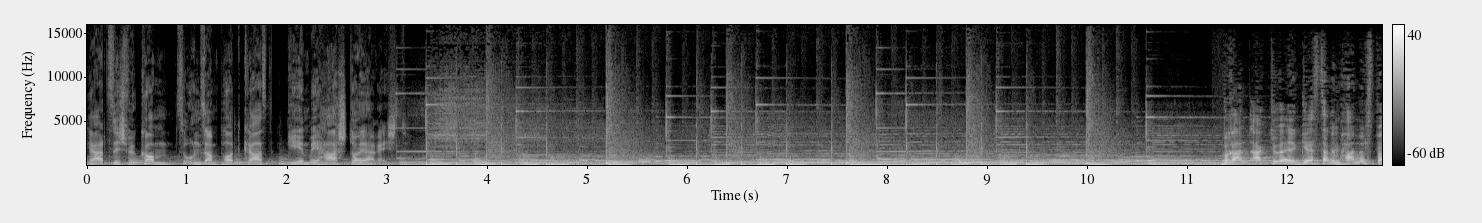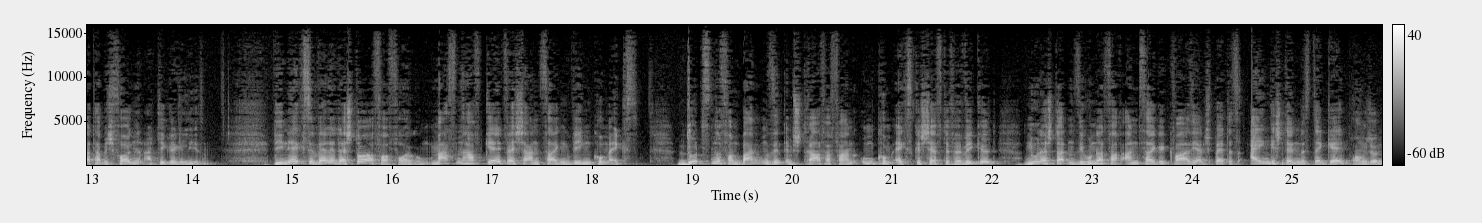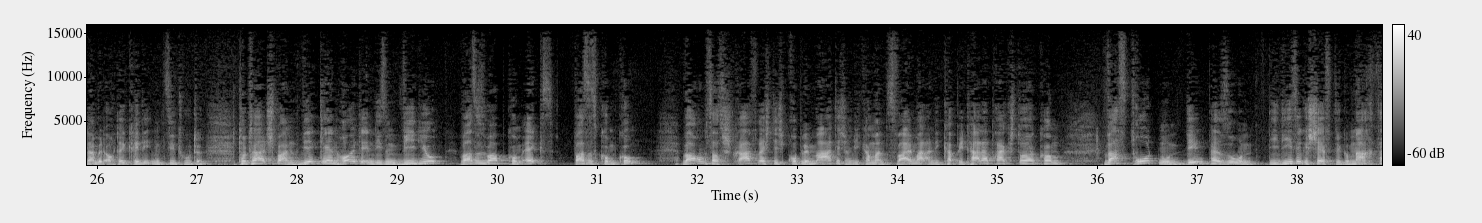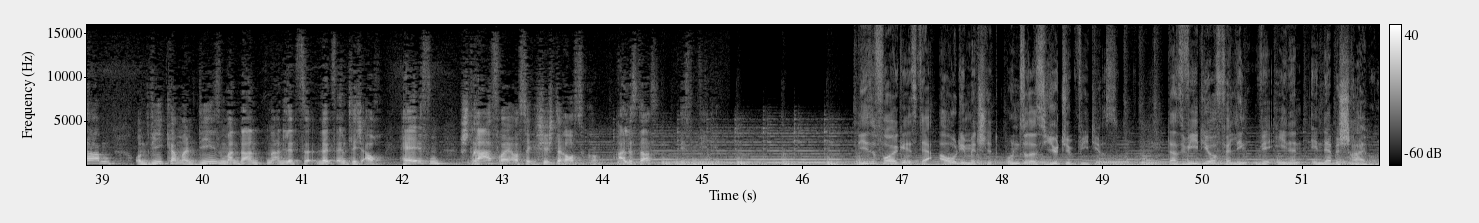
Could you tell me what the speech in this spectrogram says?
Herzlich willkommen zu unserem Podcast GmbH Steuerrecht. Brandaktuell. Gestern im Handelsblatt habe ich folgenden Artikel gelesen. Die nächste Welle der Steuerverfolgung. Massenhaft Geldwäscheanzeigen wegen Cum-Ex. Dutzende von Banken sind im Strafverfahren um Cum-Ex-Geschäfte verwickelt. Nun erstatten sie hundertfach Anzeige, quasi ein spätes Eingeständnis der Geldbranche und damit auch der Kreditinstitute. Total spannend. Wir klären heute in diesem Video, was ist überhaupt Cum-Ex, was ist Cum-Cum, warum ist das strafrechtlich problematisch und wie kann man zweimal an die Kapitalertragssteuer kommen was droht nun den Personen, die diese Geschäfte gemacht haben und wie kann man diesen Mandanten an letzt letztendlich auch helfen, straffrei aus der Geschichte rauszukommen? Alles das in diesem Video. Diese Folge ist der Audiomitschnitt unseres YouTube-Videos. Das Video verlinken wir Ihnen in der Beschreibung.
